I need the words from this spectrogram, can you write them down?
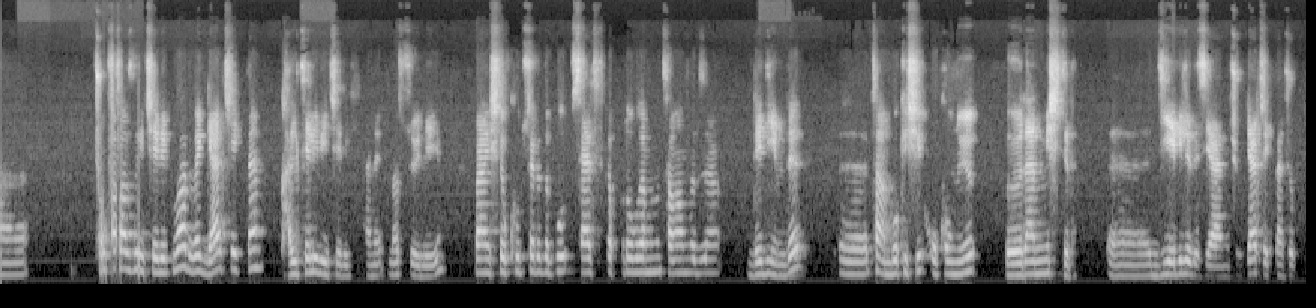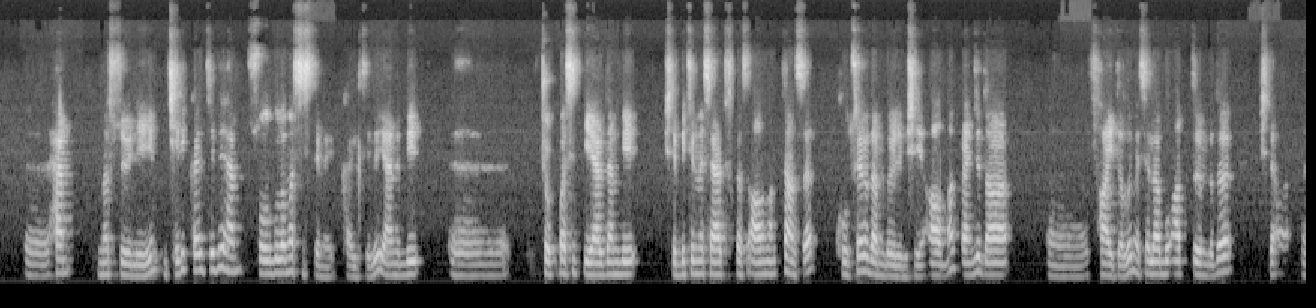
çok fazla içerik var ve gerçekten kaliteli bir içerik. Hani nasıl söyleyeyim? Ben işte Coursera'da bu sertifika programını tamamladığını dediğimde e, tamam bu kişi o konuyu öğrenmiştir e, diyebiliriz yani. Çünkü gerçekten çok e, hem nasıl söyleyeyim içerik kaliteli hem sorgulama sistemi kaliteli. Yani bir e, çok basit bir yerden bir işte bitirme sertifikası almaktansa Coursera'dan böyle bir şeyi almak bence daha e, faydalı. Mesela bu attığımda da işte e,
